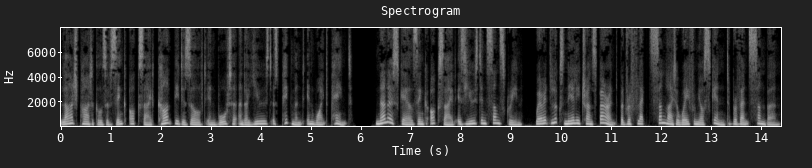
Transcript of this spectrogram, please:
large particles of zinc oxide can't be dissolved in water and are used as pigment in white paint. Nanoscale zinc oxide is used in sunscreen, where it looks nearly transparent but reflects sunlight away from your skin to prevent sunburn.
